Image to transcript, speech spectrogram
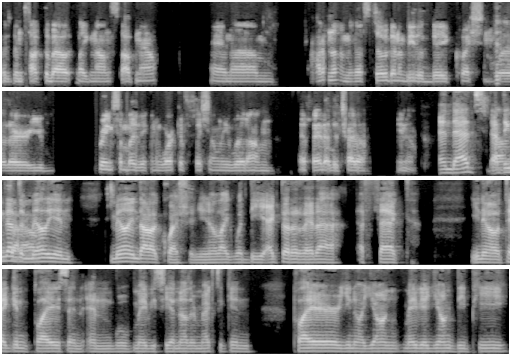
It's been talked about like nonstop now, and um, I don't know. I mean, that's still going to be the big question whether you bring somebody that can work efficiently with um Herrera to try to, you know. And that's I think that's that a out. million million dollar question. You know, like with the Hector Herrera effect, you know, taking place, and and we'll maybe see another Mexican player, you know, a young, maybe a young DP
